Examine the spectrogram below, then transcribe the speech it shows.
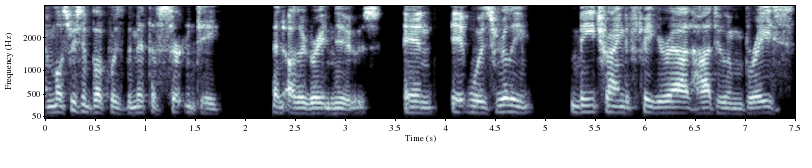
my most recent book was The Myth of Certainty and Other Great News. And it was really me trying to figure out how to embrace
